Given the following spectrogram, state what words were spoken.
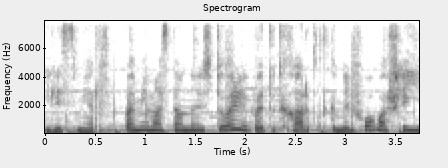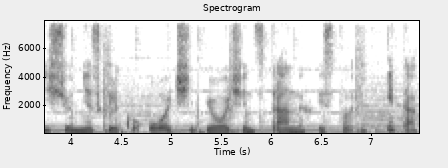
или смерть. Помимо основной истории, в этот хард от Камильфо вошли еще несколько очень и очень странных историй. Итак,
